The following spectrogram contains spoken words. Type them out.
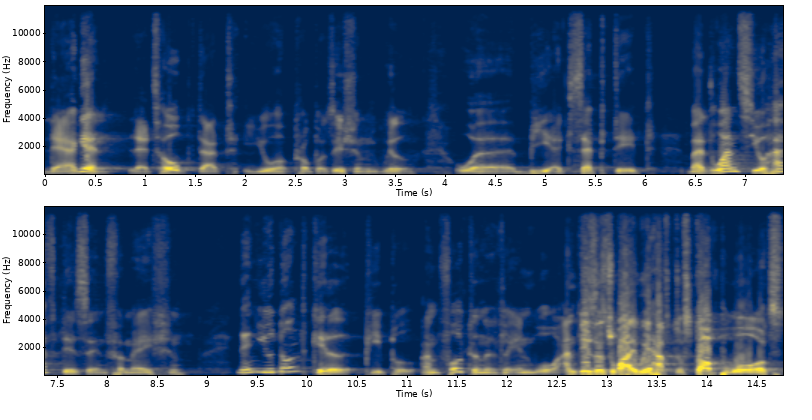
there again, let's hope that your proposition will uh, be accepted. But once you have this information, then you don't kill people, unfortunately, in war. And this is why we have to stop wars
